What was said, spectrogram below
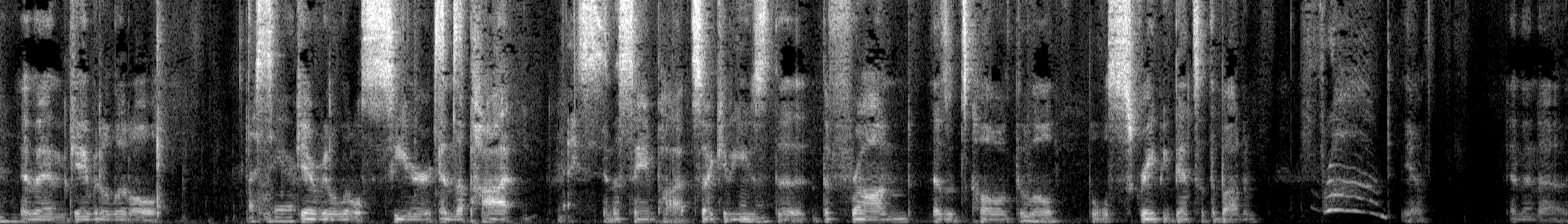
mm-hmm. and then gave it a little A sear. gave it a little sear in the pot Nice. in the same pot, so I could mm-hmm. use the the frond as it's called, the little little scrapey bits at the bottom. Frond. Yeah, and then uh,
